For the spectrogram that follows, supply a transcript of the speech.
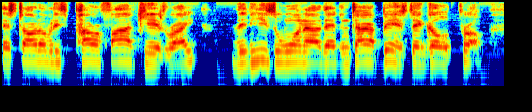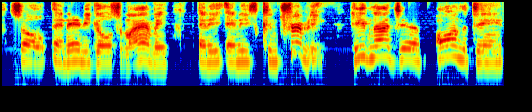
and start over these Power Five kids, right? Then he's the one out of that entire bench that goes pro. So, and then he goes to Miami and he and he's contributing. He's not just on the team,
